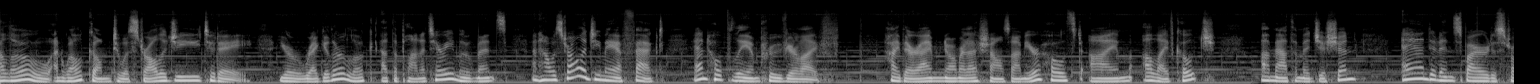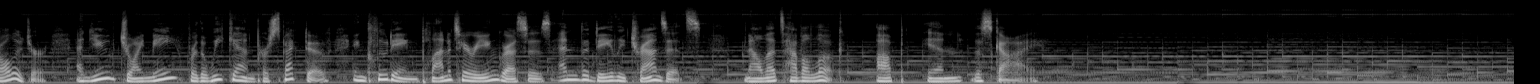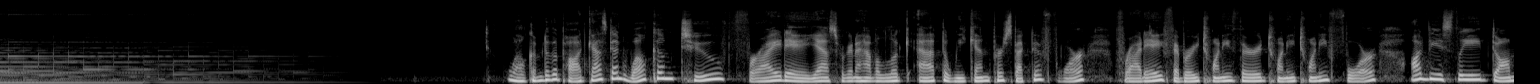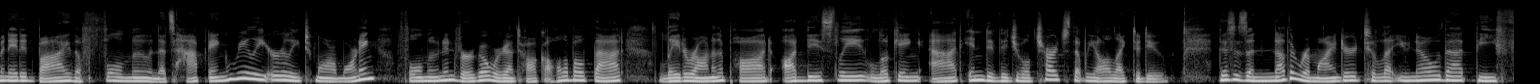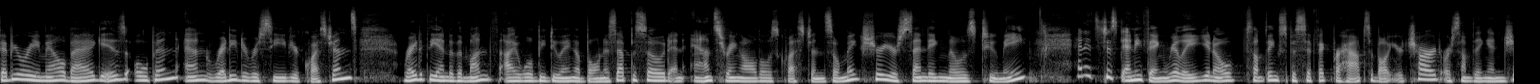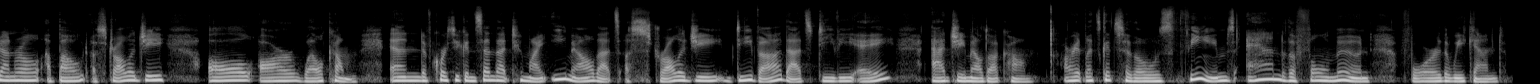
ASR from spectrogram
Hello, and welcome to Astrology Today, your regular look at the planetary movements and how astrology may affect and hopefully improve your life. Hi there, I'm Norma Lachance. I'm your host. I'm a life coach, a mathemagician, and an inspired astrologer, and you've joined me for the weekend perspective, including planetary ingresses and the daily transits. Now let's have a look up in the sky. Welcome to the podcast and welcome to Friday. Yes, we're going to have a look at the weekend perspective for Friday, February 23rd, 2024. Obviously, dominated by the full moon that's happening really early tomorrow morning. Full moon in Virgo. We're going to talk all about that later on in the pod. Obviously, looking at individual charts that we all like to do. This is another reminder to let you know that the February mailbag is open and ready to receive your questions. Right at the end of the month, I will be doing a bonus episode and answering all those questions. So make sure you're sending those to me. And it's just anything really, you know, something specific perhaps about your chart or something in general about astrology. All are welcome. And of course, you can send that to my email. That's astrologydiva, that's DVA, at gmail.com. All right, let's get to those themes and the full moon for the weekend.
